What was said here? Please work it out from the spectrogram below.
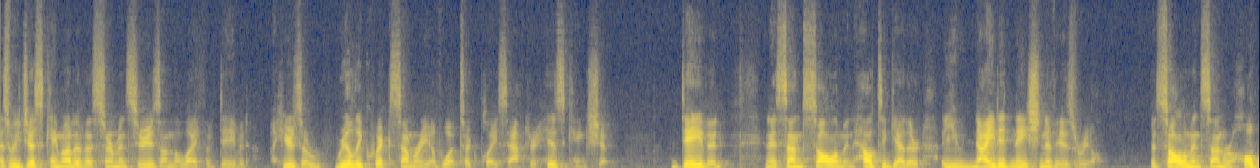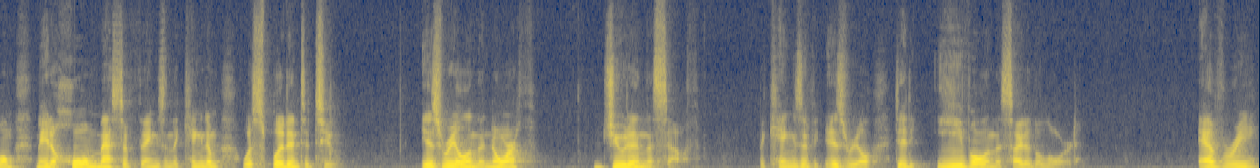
As we just came out of a sermon series on the life of David, here's a really quick summary of what took place after his kingship. David and his son Solomon held together a united nation of Israel. But Solomon's son Rehoboam made a whole mess of things, and the kingdom was split into two Israel in the north, Judah in the south. The kings of Israel did evil in the sight of the Lord. Every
